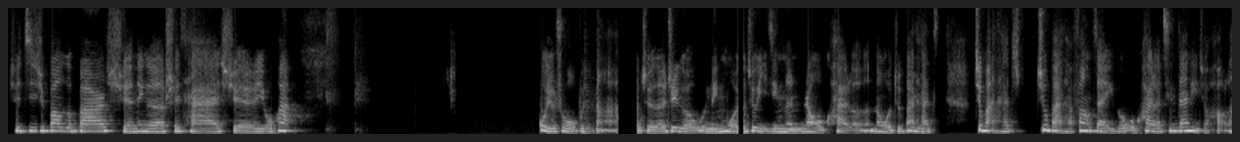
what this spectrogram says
去继续报个班儿学那个水彩，学油画。我就说我不想啊。我觉得这个我临摹就已经能让我快乐了，那我就把它就把它就把它放在一个我快乐清单里就好了。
